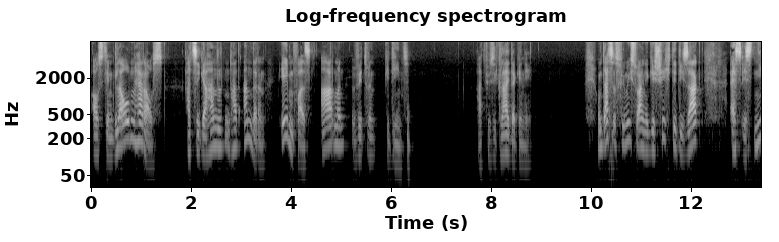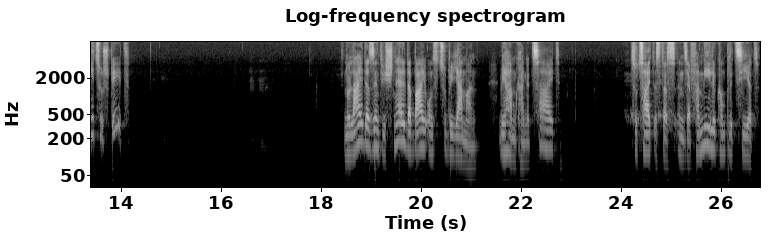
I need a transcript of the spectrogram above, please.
Aus dem Glauben heraus hat sie gehandelt und hat anderen, ebenfalls armen Witwen, gedient. Hat für sie Kleider genäht. Und das ist für mich so eine Geschichte, die sagt, es ist nie zu spät. Nur leider sind wir schnell dabei, uns zu bejammern. Wir haben keine Zeit. Zurzeit ist das in der Familie kompliziert.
